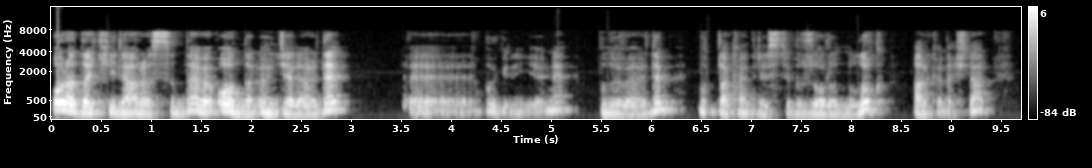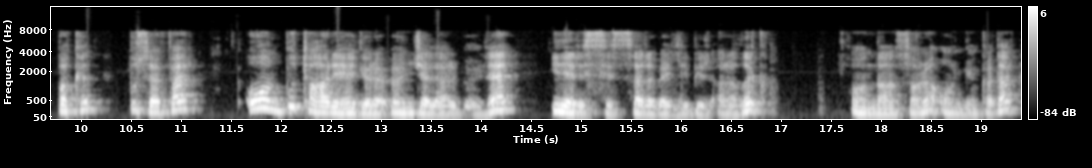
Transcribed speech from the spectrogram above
oradakiyle arasında ve ondan öncelerde e, bugünün yerine bunu verdim. Mutlak adresti bu zorunluluk arkadaşlar. Bakın bu sefer 10 bu tarihe göre önceler böyle ilerisi sarı belli bir aralık ondan sonra 10 gün kadar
